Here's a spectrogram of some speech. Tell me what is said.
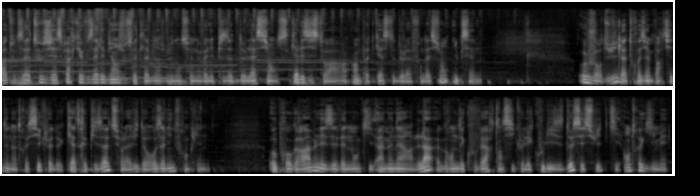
à toutes et à tous, j'espère que vous allez bien. Je vous souhaite la bienvenue dans ce nouvel épisode de La Science, Quelles Histoires, un podcast de la Fondation Ibsen. Aujourd'hui, la troisième partie de notre cycle de quatre épisodes sur la vie de Rosalind Franklin. Au programme, les événements qui amenèrent la grande découverte ainsi que les coulisses de ces suites qui, entre guillemets,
